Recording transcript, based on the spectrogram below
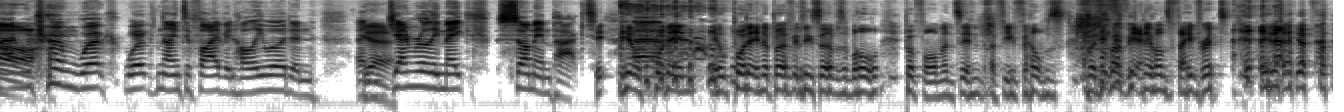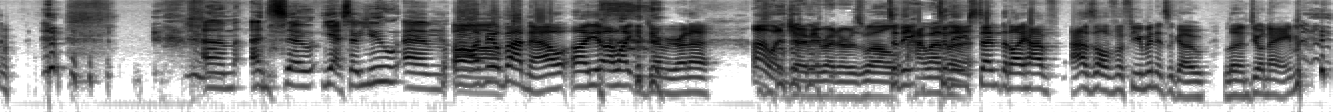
man would come work work nine to five in Hollywood and and Yeah. generally make some impact. He- he'll put in he'll put in a perfectly serviceable performance in a few films but he won't be anyone's favorite in any of them Um, and so yeah, so you um, oh I feel bad now I, I like you Jeremy Renner I like Jeremy Renner as well. to the, However, to the extent that I have, as of a few minutes ago, learned your name.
